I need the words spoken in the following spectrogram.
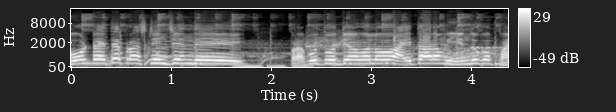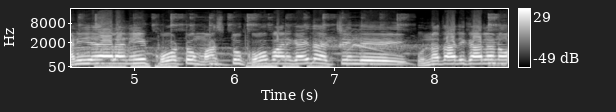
కోర్టు అయితే ప్రశ్నించింది. ప్రభుత్వ ఉద్యోగులు ఐతారం ఎందుకు పని చేయాలని కోర్టు మస్తు కోపానికి అయితే వచ్చింది. ఉన్నతాధికారులను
